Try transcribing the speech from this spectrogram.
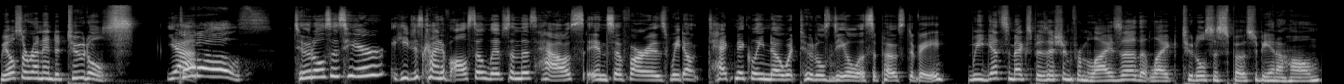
We also run into Toodles. Yeah. Toodles! Toodles is here. He just kind of also lives in this house insofar as we don't technically know what Toodles' deal is supposed to be. We get some exposition from Liza that, like, Toodles is supposed to be in a home,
